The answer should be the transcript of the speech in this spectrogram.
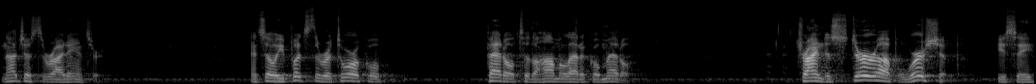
not just the right answer. And so he puts the rhetorical pedal to the homiletical metal. Trying to stir up worship, you see,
